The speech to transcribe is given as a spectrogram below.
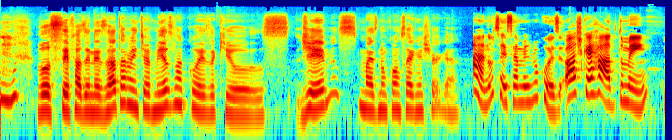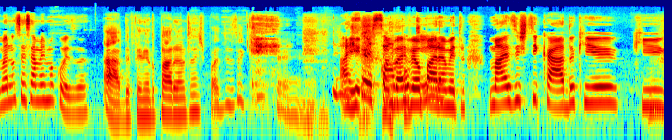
Você fazendo exatamente a mesma coisa que os gêmeos, mas não consegue enxergar. Ah, não sei se é a mesma coisa. Eu acho que é errado também, mas não sei se é a mesma coisa. Ah, dependendo do parâmetro, a gente pode dizer que é. Aí você um vai ver o pouquinho. parâmetro mais esticado que, que,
